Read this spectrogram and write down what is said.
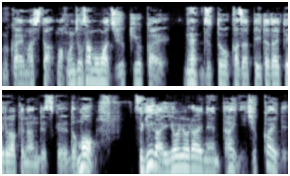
迎えました。まあ本庄さんもまあ19回ね、ずっと飾っていただいているわけなんですけれども、次がいよいよ来年第20回で、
